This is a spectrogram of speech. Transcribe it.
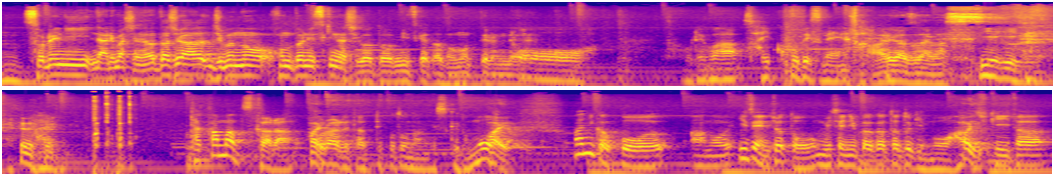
うん、それになりましたね。私は自分の本当に好きな仕事を見つけたと思ってるんで。それは最高ですね。ありがとうございます。いえいえ、はい、高松から来られたってことなんですけども、はい。何かこうあの以前ちょっとお店に伺った時も話聞いた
